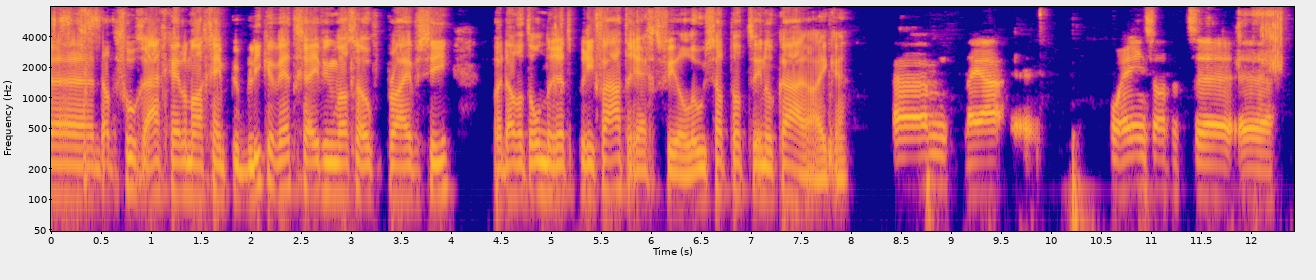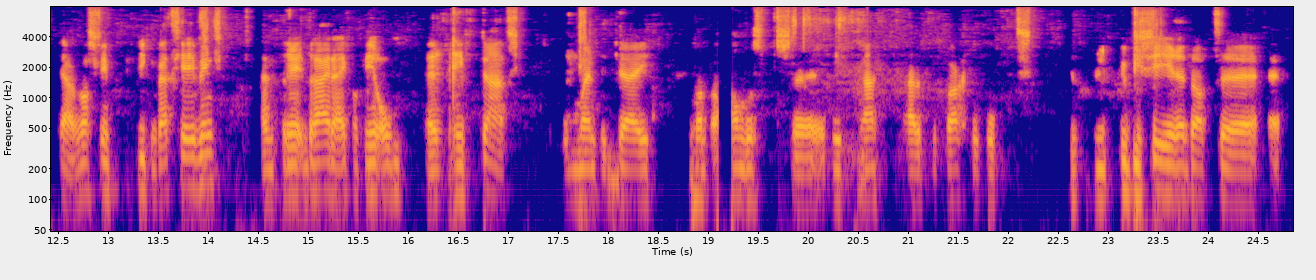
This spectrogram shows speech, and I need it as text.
dat er vroeger eigenlijk helemaal geen publieke wetgeving was over privacy. Maar dat het onder het privaatrecht viel. Hoe zat dat in elkaar, Eike? Um, nou ja, voorheen zat het, uh, uh, ja, was geen publieke wetgeving. En het draaide eigenlijk wat meer om uh, reputatie. Op het moment dat jij iemand anders reputatie had gebracht op het publiceren dat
